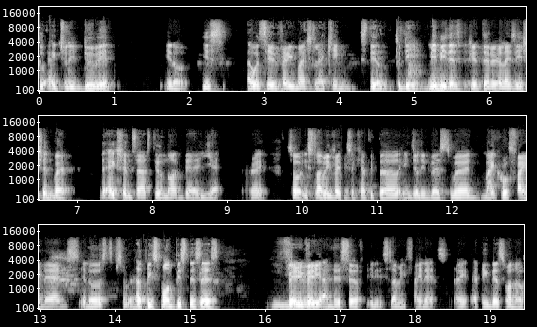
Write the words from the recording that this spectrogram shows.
to actually do it, you know, is I would say very much lacking still today. Maybe there's greater realization, but the actions are still not there yet, right? So Islamic venture capital, angel investment, microfinance, you know, helping small businesses, very very underserved in Islamic finance, right? I think that's one of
